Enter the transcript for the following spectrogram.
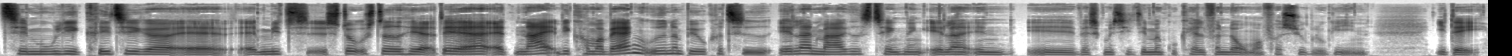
til mulige kritikere af, af mit ståsted her, det er, at nej, vi kommer hverken uden om byråkratiet, eller en markedstænkning, eller en, øh, hvad skal man sige, det man kunne kalde for normer fra psykologien i dag.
